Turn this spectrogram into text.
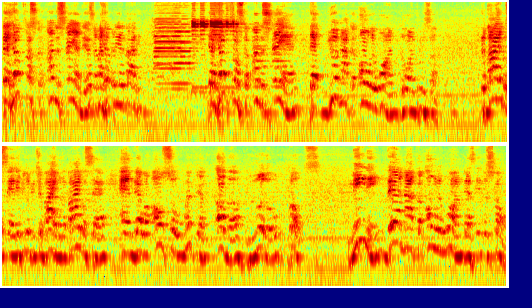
That helps us to understand this. Am I helping anybody? That helps us to understand that you're not the only one going through something. The Bible said, if you look at your Bible, the Bible said, and there were also with them other little boats. Meaning, they're not the only one that's in the storm.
